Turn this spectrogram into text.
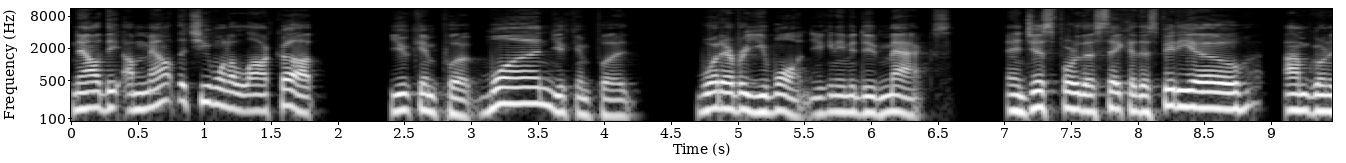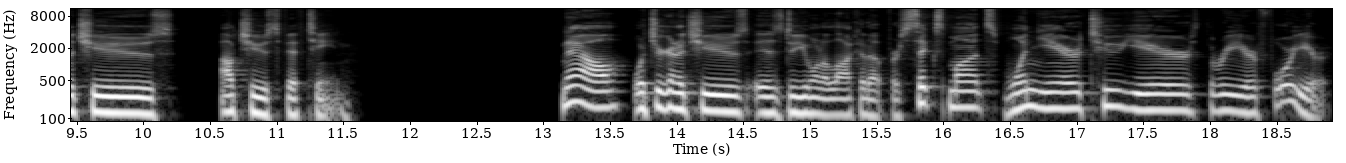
Now, the amount that you want to lock up, you can put one, you can put whatever you want. You can even do max. And just for the sake of this video, I'm going to choose, I'll choose 15. Now, what you're going to choose is do you want to lock it up for six months, one year, two year, three year, four year?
